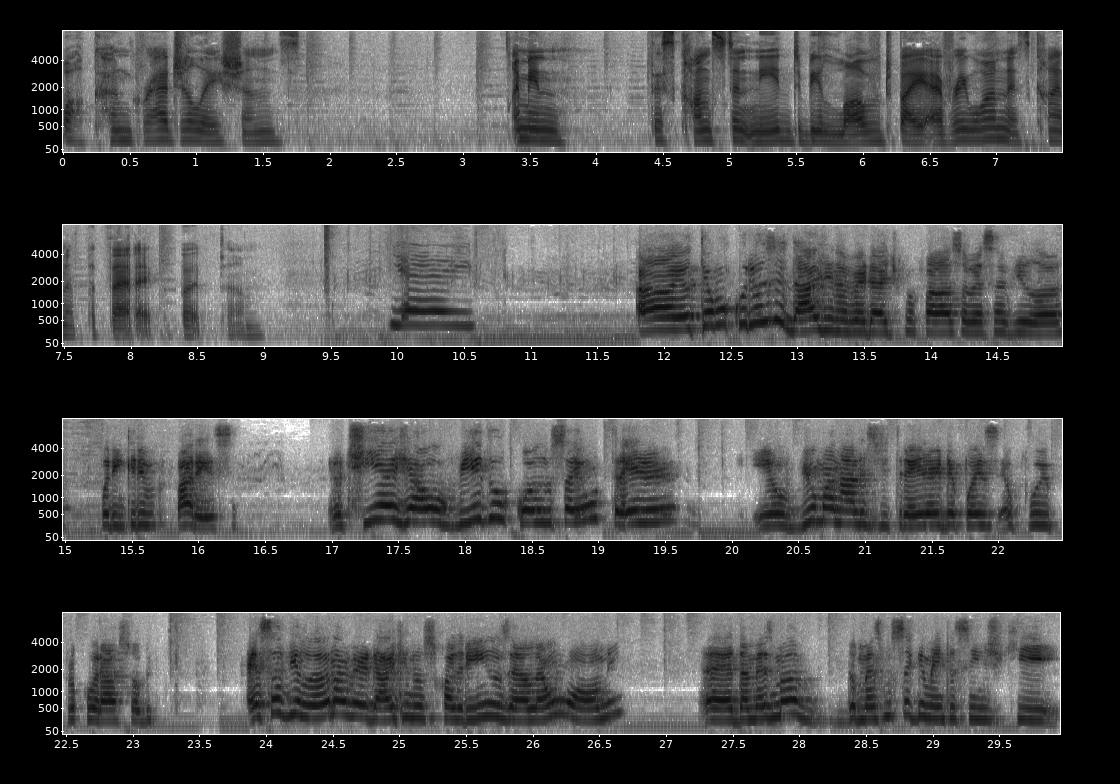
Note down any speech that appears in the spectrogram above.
Well, congratulations. I mean, this constant need to be loved by everyone is kind of pathetic, but um, yay! Ah, eu tenho uma curiosidade, na verdade, para falar sobre essa vilã, por incrível que pareça. Eu tinha já ouvido quando saiu um trailer, eu vi uma análise de trailer e depois eu fui procurar sobre. Essa vilã, na verdade, nos quadrinhos, ela é um homem é, da mesma, do mesmo segmento, assim, de que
